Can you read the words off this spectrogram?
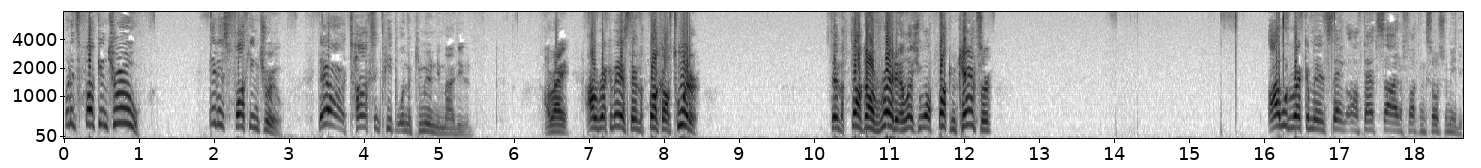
but it's fucking true. It is fucking true. There are toxic people in the community, my dude. All right, I would recommend staying the fuck off Twitter. Stay the fuck off Reddit unless you want fucking cancer. I would recommend staying off that side of fucking social media.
